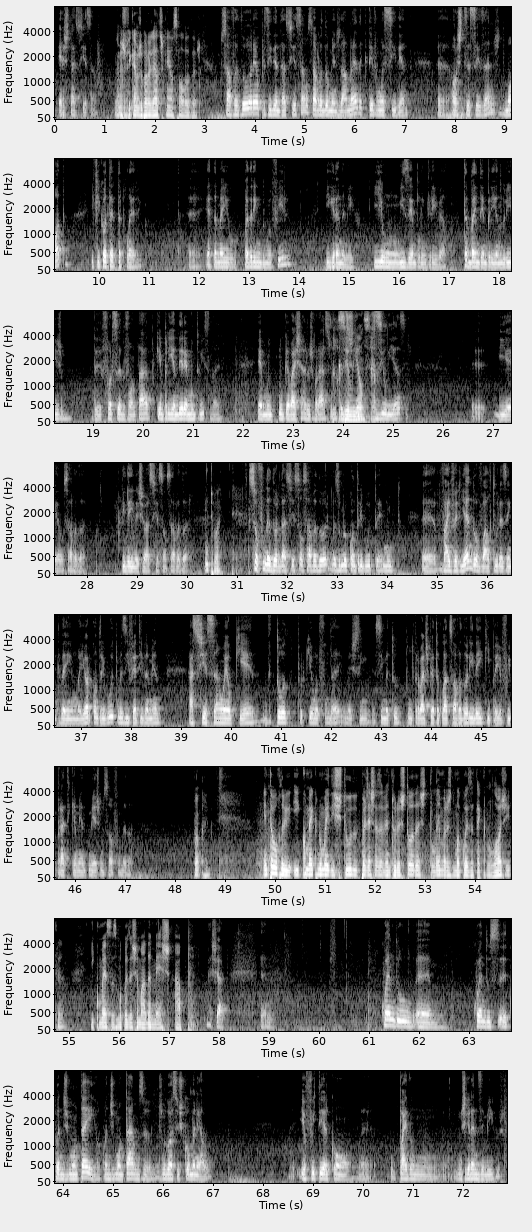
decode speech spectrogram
eh, esta associação. Mas ficamos baralhados quem é o Salvador. O Salvador é o presidente da associação, o Salvador Mendes de Almeida, que teve um acidente aos 16 anos de moto e ficou tetraplégico. Eh, é também o padrinho do meu filho e grande amigo. E um exemplo incrível também de empreendedorismo, de força de vontade, porque empreender é muito isso, não é? É muito nunca baixar os braços. Resiliência. resiliência. Eh, e é o Salvador. E daí nasceu a Associação Salvador. Muito bem. Sou fundador da Associação Salvador, mas o meu contributo é muito. Eh, vai variando, houve alturas em que dei um maior contributo, mas efetivamente a associação é o que é de todo, porque eu a fundei, mas sim, acima de tudo, pelo trabalho espetacular de Salvador e da equipa. Eu fui praticamente mesmo só o fundador. Ok. Então, Rodrigo, e como é que no meio disto tudo, depois destas aventuras todas, te lembras de uma coisa tecnológica e começas uma coisa chamada Mesh Up? Mashup. Um, quando, um, quando, se- quando desmontei, ou quando desmontámos os negócios com o Manel, eu fui ter com uh, o pai de um, uns grandes amigos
